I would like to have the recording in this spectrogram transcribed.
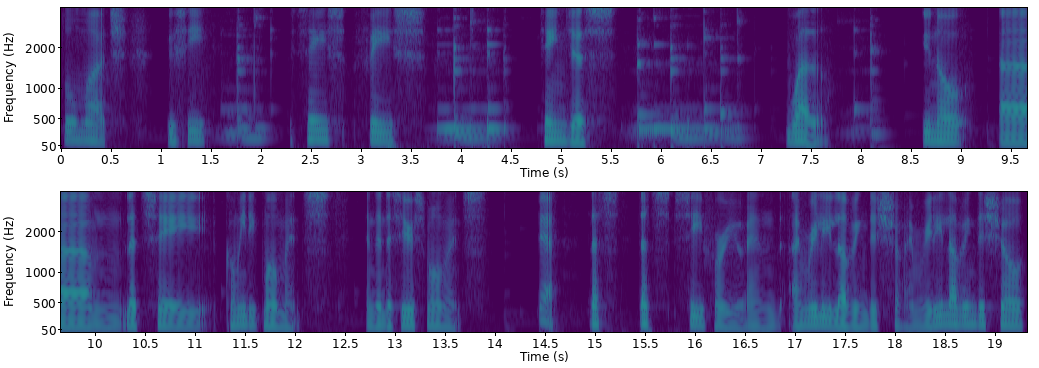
too much. You see, Sei's face changes well you know, um, let's say comedic moments and then the serious moments. Yeah, that's that's safe for you. And I'm really loving this show. I'm really loving this show.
